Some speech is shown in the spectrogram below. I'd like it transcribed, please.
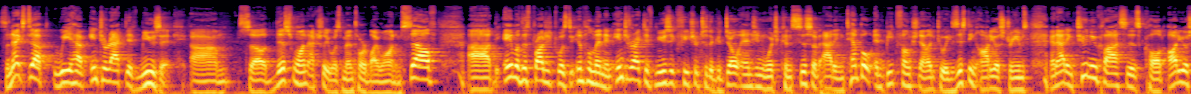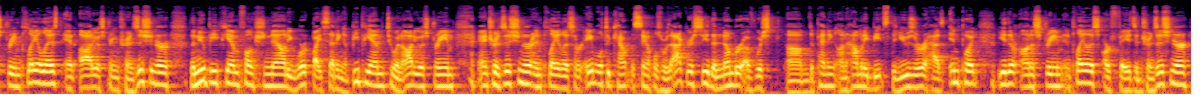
So next up, we have interactive music. Um, so this one actually was mentored by Juan himself. Uh, the aim of this project was to implement an interactive music feature to the Godot engine, which consists of adding tempo and beat functionality to existing audio streams and adding two new classes called Audio Stream Playlist and Audio Stream Transitioner. The new BPM functionality work by setting a BPM to an audio stream, and Transitioner and playlists are able to count the samples with accuracy, the number of which, um, depending on how many beats the user has input, either on a stream in Playlist or fades in Transitioner.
